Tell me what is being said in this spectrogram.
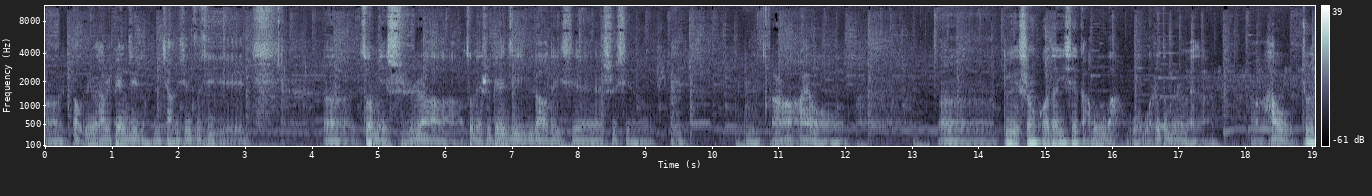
嗯，都因为他是编辑嘛，就讲一些自己。呃，做美食啊，做美食编辑遇到的一些事情，嗯，然后还有，嗯，对生活的一些感悟吧，我我是这么认为的。啊，还有就是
